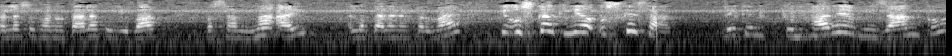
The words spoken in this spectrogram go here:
تو اللہ سبحانہ تعالیٰ کو یہ بات پسند نہ آئی۔ اللہ تعالیٰ نے فرمایا کہ اس کا کیا اس کے ساتھ، لیکن تمہارے میزان کو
